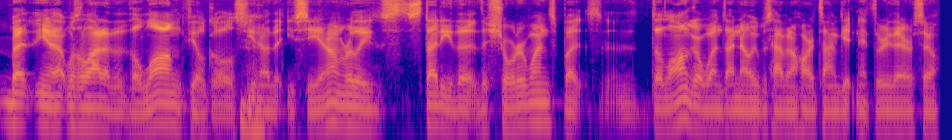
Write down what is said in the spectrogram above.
but you know that was a lot of the, the long field goals. You know that you see. I don't really study the the shorter ones, but the longer ones, I know he was having a hard time getting it through there. So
